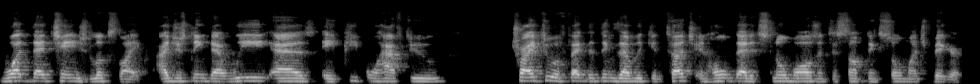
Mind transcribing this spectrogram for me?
what that change looks like. I just think that we as a people have to try to affect the things that we can touch and hope that it snowballs into something so much bigger.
